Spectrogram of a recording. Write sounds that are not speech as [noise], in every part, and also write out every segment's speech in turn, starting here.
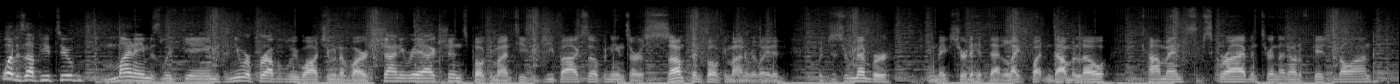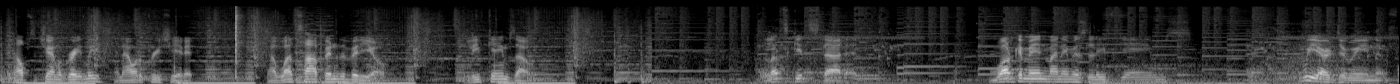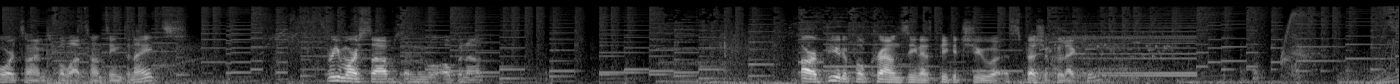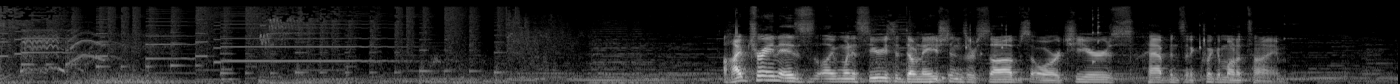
What is up YouTube? My name is Leaf Games and you are probably watching one of our shiny reactions, Pokemon TCG box openings, or something Pokemon related. But just remember, if you can make sure to hit that like button down below, comment, subscribe, and turn that notification bell on, it helps the channel greatly and I would appreciate it. Now let's hop into the video. Leaf Games out. Let's get started. Welcome in, my name is Leaf Games. We are doing four times full hunting tonight. Three more subs and we will open up our beautiful Crown Zenith Pikachu special collection. A hype train is like when a series of donations or subs or cheers happens in a quick amount of time.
